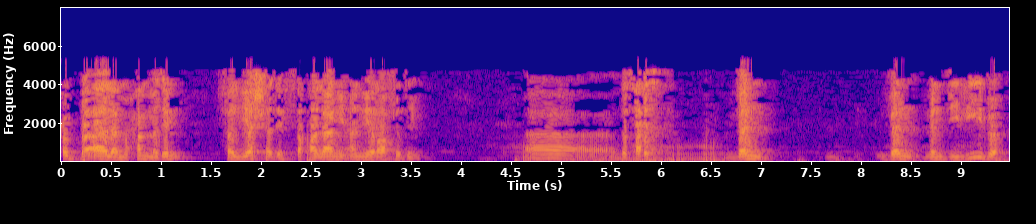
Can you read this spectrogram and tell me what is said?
hubba ala Muhammadin فليشهد الثقلان أني رافضي das heißt wenn wenn wenn die Liebe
